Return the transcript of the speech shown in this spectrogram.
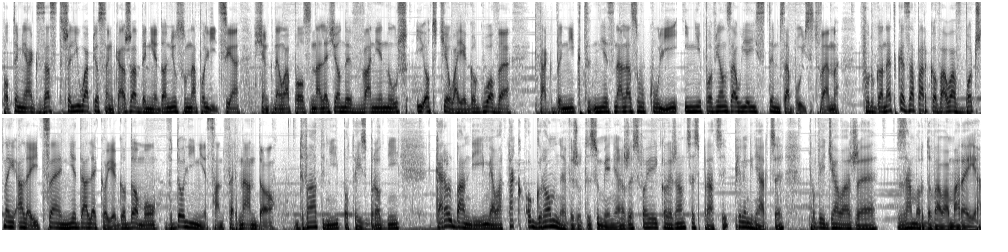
Po tym jak zastrzeliła piosenkarza, by nie doniósł na policję, sięgnęła po znaleziony w wanie nóż i odcięła jego głowę, tak by nikt nie znalazł kuli i nie powiązał jej z tym zabójstwem. Furgonetkę zaparkowała w bocznej alejce niedaleko jego domu, w dolinie San Fernando. Dwa dni po tej zbrodni Carol Bundy miała tak ogromne wyrzuty sumienia, że swojej koleżance z pracy, pielęgniarce, powiedziała, że zamordowała Mareja.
